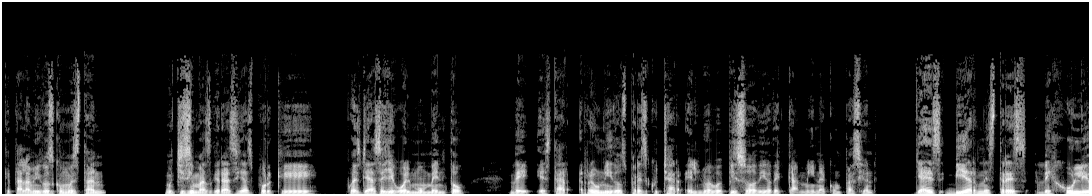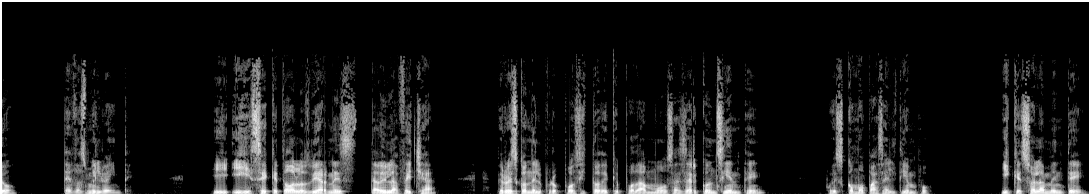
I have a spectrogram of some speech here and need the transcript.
¿Qué tal amigos? ¿Cómo están? Muchísimas gracias porque pues ya se llegó el momento de estar reunidos para escuchar el nuevo episodio de Camina con Pasión. Ya es viernes 3 de julio de 2020. Y, y sé que todos los viernes te doy la fecha, pero es con el propósito de que podamos hacer consciente pues cómo pasa el tiempo y que solamente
